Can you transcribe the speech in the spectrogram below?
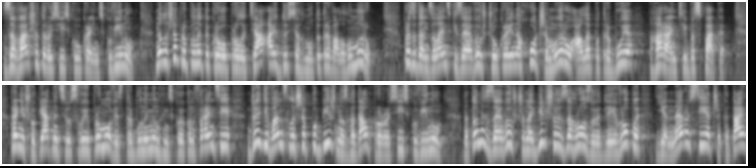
завершити російсько-українську війну, не лише припинити кровопролиття, а й досягнути тривалого миру. Президент Зеленський заявив, що Україна хоче миру, але потребує гарантій безпеки. Раніше у п'ятницю у своїй промові з трибуни Мюнхенської конференції Джей Ді Венс лише побіжно згадав про російську війну. Натомість заявив, що найбільшою загрозою для Європи є не Росія чи Китай,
